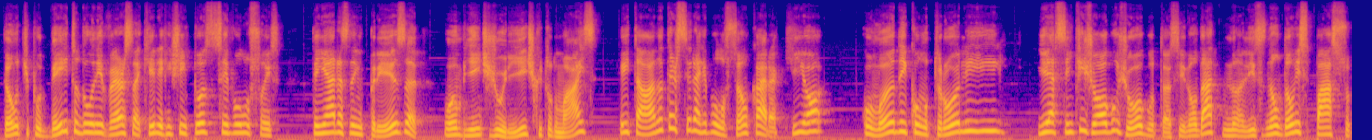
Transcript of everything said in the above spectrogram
Então, tipo, dentro do universo aquele, a gente tem todas as revoluções. Tem áreas da empresa, o ambiente jurídico e tudo mais. E tá lá na terceira revolução, cara. Aqui, ó, comando e controle e, e é assim que joga o jogo, tá? Assim, não dá, não, eles não dão espaço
